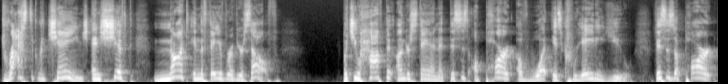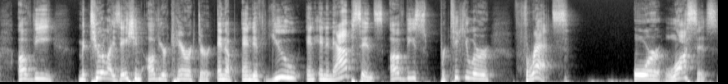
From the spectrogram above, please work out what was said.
drastically change and shift not in the favor of yourself. But you have to understand that this is a part of what is creating you. This is a part of the materialization of your character. And, and if you, in, in an absence of these particular threats or losses,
